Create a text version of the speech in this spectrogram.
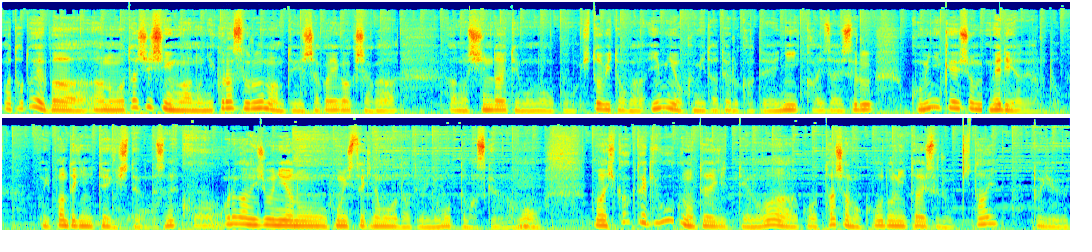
まあ、例えばあの私自身はあのニクラス・ルーマンという社会学者があの信頼というものをこう人々が意味を組み立てる過程に介在するコミュニケーションメディアであると一般的に定義してるんですね。これが非常にあの本質的なものだというふうに思ってますけれども、まあ、比較的多くの定義っていうのはこう他者の行動に対する期待という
